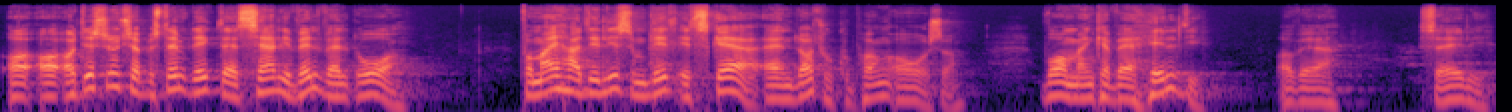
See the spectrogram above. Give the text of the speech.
Og, og, og det synes jeg bestemt ikke, der er et særligt velvalgt ord. For mig har det ligesom lidt et skær af en lotto over sig, hvor man kan være heldig og være salig.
